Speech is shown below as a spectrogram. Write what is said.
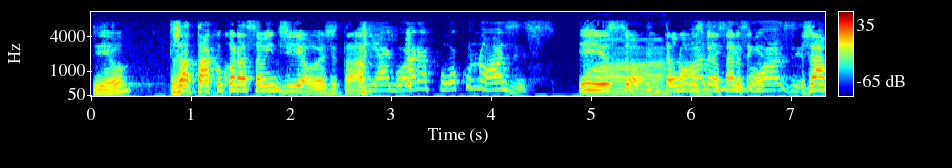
Viu? Já tá com o coração em dia hoje, tá? E agora há pouco nozes. Isso. Ah. Então vamos pensar o seguinte: já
